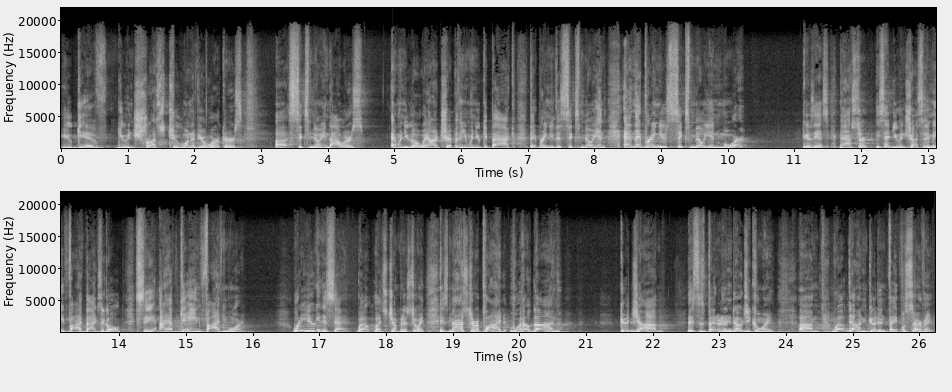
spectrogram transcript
you give, you entrust to one of your workers uh, $6 million, and when you go away on a trip and then when you get back, they bring you the 6 million and they bring you 6 million more. He goes, Yes, Master, he said, You entrusted in me five bags of gold. See, I have gained five more. What are you going to say? Well, let's jump into the story. His master replied, Well done. Good job. This is better than Dogecoin. Um, well done, good and faithful servant.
